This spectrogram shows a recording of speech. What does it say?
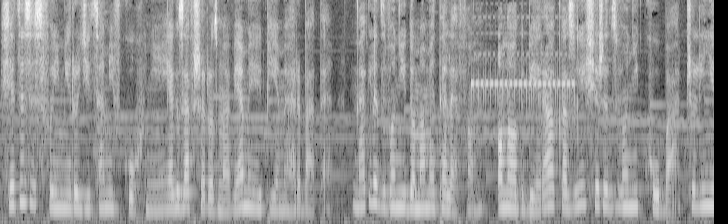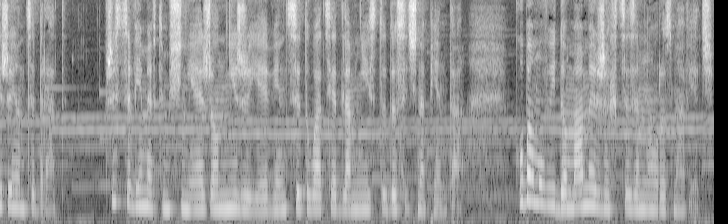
Siedzę ze swoimi rodzicami w kuchni, jak zawsze rozmawiamy i pijemy herbatę. Nagle dzwoni do mamy telefon. Ona odbiera, okazuje się, że dzwoni Kuba, czyli nieżyjący brat. Wszyscy wiemy w tym śnie, że on nie żyje, więc sytuacja dla mnie jest dosyć napięta. Kuba mówi do mamy, że chce ze mną rozmawiać.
